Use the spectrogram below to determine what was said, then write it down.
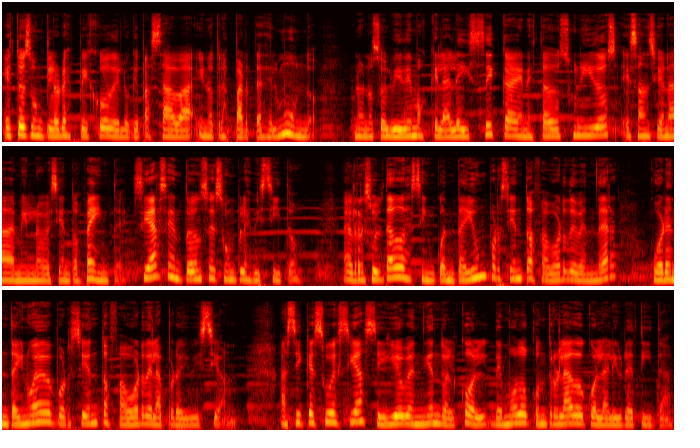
Esto es un claro espejo de lo que pasaba en otras partes del mundo. No nos olvidemos que la ley seca en Estados Unidos es sancionada en 1920. Se hace entonces un plebiscito. El resultado es 51% a favor de vender, 49% a favor de la prohibición. Así que Suecia siguió vendiendo alcohol de modo controlado con la libretita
